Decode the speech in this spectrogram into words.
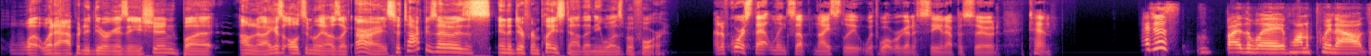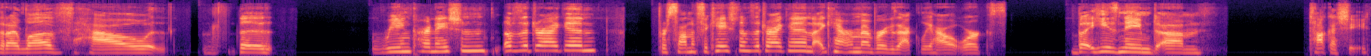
what what happened to the organization, but I don't know. I guess ultimately I was like, all right, so Takazo is in a different place now than he was before. And of course, that links up nicely with what we're going to see in episode 10. I just, by the way, want to point out that I love how the reincarnation of the dragon, personification of the dragon, I can't remember exactly how it works, but he's named um, Takashi,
